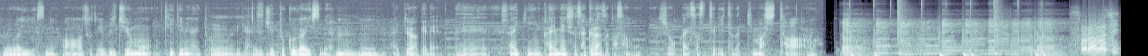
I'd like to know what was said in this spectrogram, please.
それはいいですね。ああちょっとエビ中も聞いてみないとうん。いけないですね、エビ中曲がいいですね。うん。うん。はい、というわけで、えー最近改名した桜坂さんを紹介させていただきました。はソララジ。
